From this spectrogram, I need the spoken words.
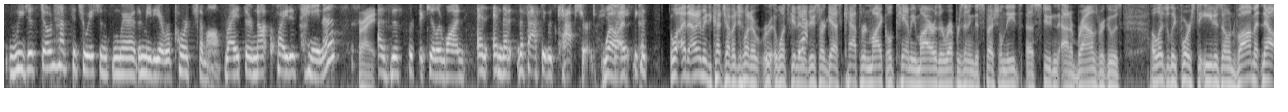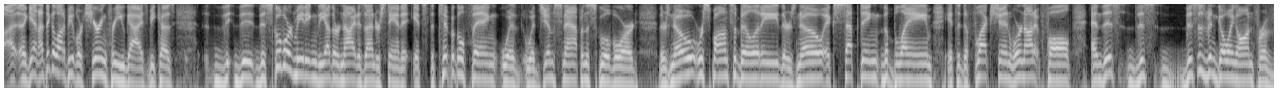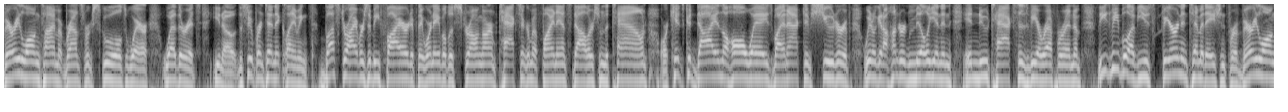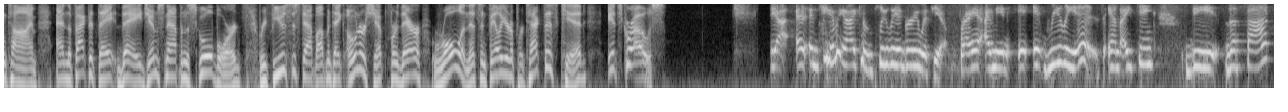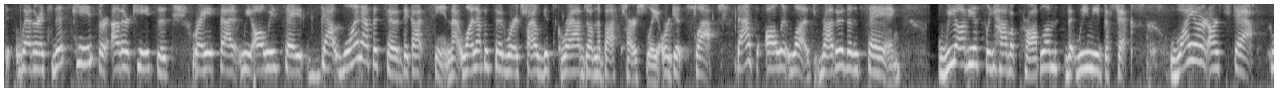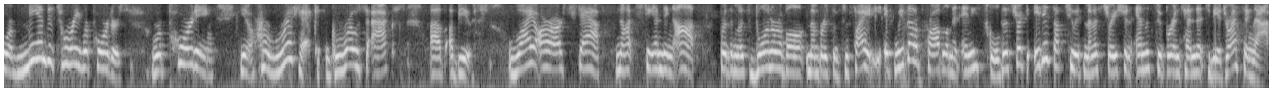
We just don't have situations where the media reports them all, right? They're not quite as heinous right. as this particular one, and, and that the fact it was captured. Well, right? I, because well, I, I don't mean to cut you off. I just want to once again yeah. introduce our guest, Catherine Michael, Tammy Meyer. They're representing the special needs uh, student out of Brownsburg who was allegedly forced to eat his own vomit. Now, again, I think a lot of people are cheering for you guys because the, the the school board meeting the other night, as I understand it, it's the typical thing with with Jim Snapp and the school board. There's no responsibility. There's no accepting the blame. It's a deflection. We're not at fault. And this this this has been going on for a very long time at Brownsburg schools where whether it's, you know, the superintendent claiming bus drivers would be fired if they weren't able to strong arm tax increment finance dollars from the town, or kids could die in the hallways by an active shooter if we don't get 100 million in, in new taxes via referendum. These people have used fear and intimidation for a very long time. And the fact that they, they, Jim Snapp and the school board, refuse to step up and take ownership for their role in this and failure to protect this kid, it's gross. Yeah, and, and Tammy I completely agree with you, right? I mean, it, it really is, and I think the the fact whether it's this case or other cases, right? That we always say that one episode that got seen, that one episode where a child gets grabbed on the bus harshly or gets slapped, that's all it was. Rather than saying we obviously have a problem that we need to fix. Why aren't our staff who are mandatory reporters reporting, you know, horrific, gross acts of abuse? Why are our staff not standing up for the most vulnerable members of society. If we've got a problem in any school district, it is up to administration and the superintendent to be addressing that.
